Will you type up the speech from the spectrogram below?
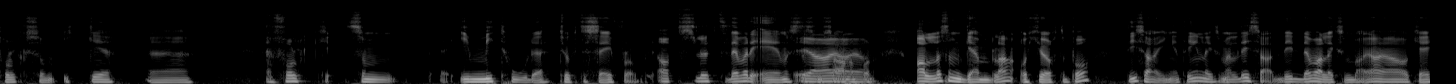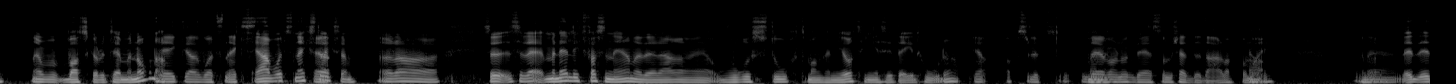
folk som ikke eh, er Folk som eh, i mitt hode tok the safe road. Absolutt. Det var det eneste Ja, som sa noe ja. på det. Alle som gambla og kjørte på, de sa ingenting, liksom. Eller de sa de, Det var liksom bare ja, ja, ok, hva skal du til med nå, da? Til What's next? Ja, what's next, liksom? Da, så, så det, men det er litt fascinerende det der eh, hvor stort man kan gjøre ting i sitt eget hode. da Ja, absolutt. Det var nok det som skjedde der, da, for meg. Det, det,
